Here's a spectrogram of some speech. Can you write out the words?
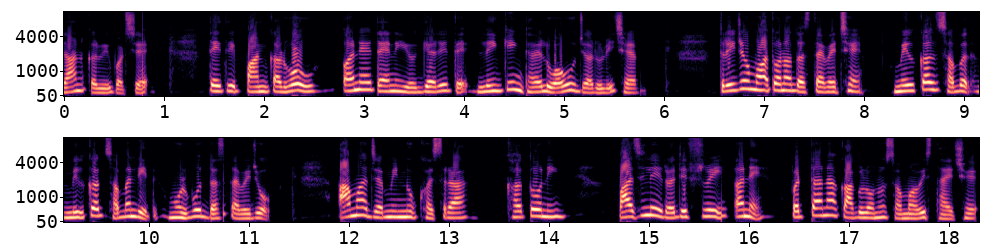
જાણ કરવી પડશે. તેથી પાન કાર્ડ હોવું અને તેની યોગ્ય રીતે લિંકિંગ થયેલું હોવું જરૂરી છે. ત્રીજો મહત્વનો દસ્તાવેજ છે મિલકત સંબંધ મિલકત સંબંધિત મૂળભૂત દસ્તાવેજો. આમાં જમીનનું ખસરા, ખતોની પાછલી રજિસ્ટ્રી અને પટ્ટાના કાગળોનો સમાવેશ થાય છે.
